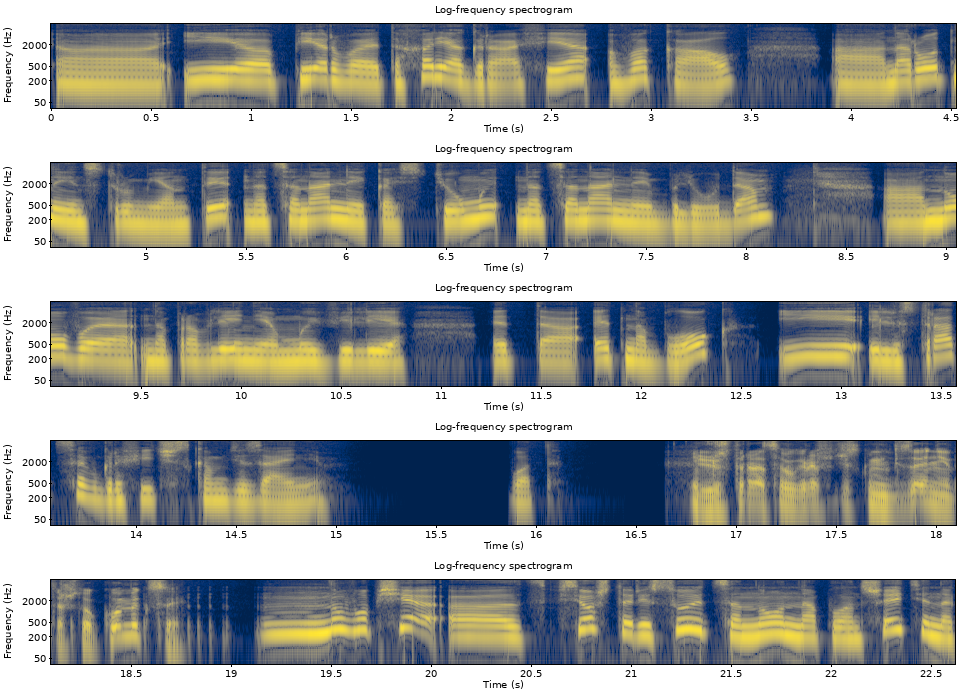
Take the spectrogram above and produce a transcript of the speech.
А, и первое – это хореография, вокал, а, народные инструменты, национальные костюмы, национальные блюда. А, новое направление мы ввели – это этноблог и иллюстрация в графическом дизайне. Вот. Иллюстрация в графическом дизайне это что, комиксы? Ну, вообще, э, все, что рисуется, но на планшете, на,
